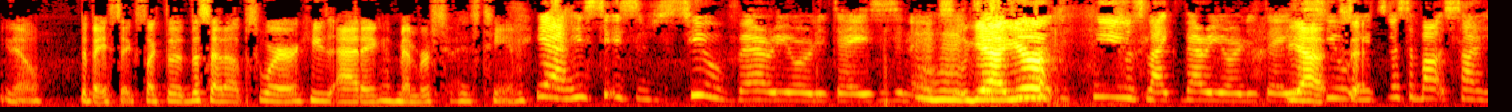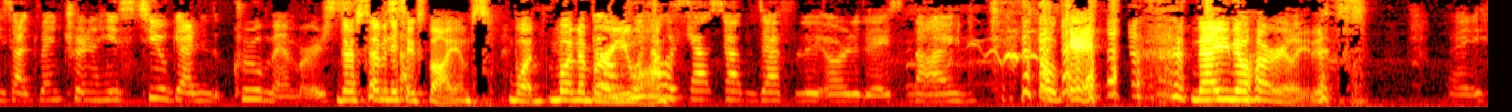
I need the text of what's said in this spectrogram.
you know the basics, like the, the setups where he's adding members to his team. Yeah, he's it's still very early days, isn't it? Mm-hmm. Yeah, you're. Feels like very early days. Yeah, still, so, it's just about starting his adventure, and he's still getting the crew members. There's 76 volumes. What what number oh, are you well, on? Yes, I'm definitely early days. Nine. okay, now you know how early it is. Hey,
